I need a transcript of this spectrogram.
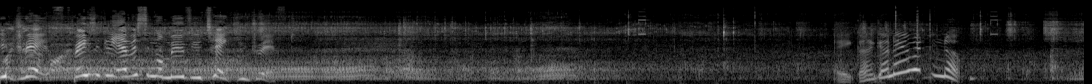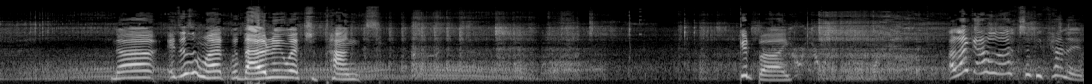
You drift. Basically, every single move you take, you drift. Are you gonna go near it? No. No, it doesn't work with that. Only works with tanks. Goodbye. I like how it looks like a cannon.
